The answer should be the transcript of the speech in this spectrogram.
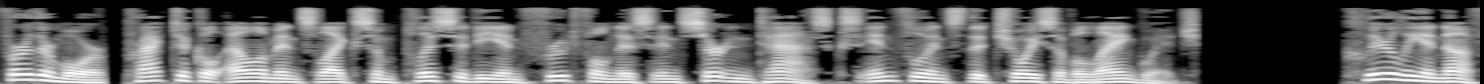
Furthermore, practical elements like simplicity and fruitfulness in certain tasks influence the choice of a language. Clearly enough,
